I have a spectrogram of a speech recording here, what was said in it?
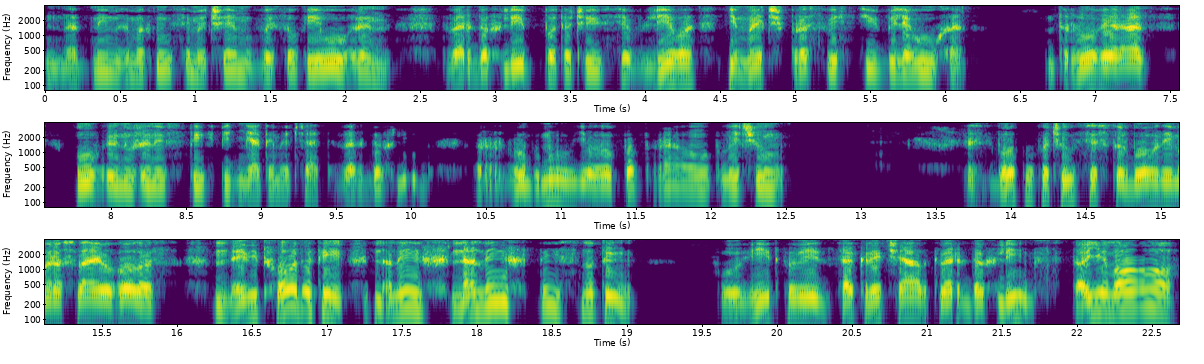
Над ним змахнувся мечем високий угрин. Твердохліб поточився вліво, і меч просвистів біля вуха. Другий раз Угрин уже не встиг підняти меча. Твердохліб рубнув його по правому плечу. Збоку почувся стурбований Мирославів голос Не відходити, на них, на них тиснути. У відповідь закричав твердохліб Стоїмо.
